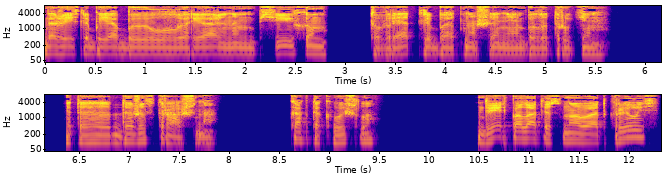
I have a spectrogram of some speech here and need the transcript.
Даже если бы я был реальным психом, то вряд ли бы отношение было другим. Это даже страшно. Как так вышло? Дверь палаты снова открылась,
